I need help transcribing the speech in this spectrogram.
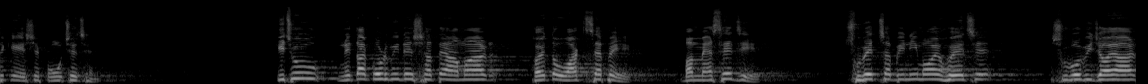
থেকে এসে পৌঁছেছেন। কিছু নেতাকর্মীদের সাথে আমার হয়তো হোয়াটসঅ্যাপে বা মেসেজে শুভেচ্ছা বিনিময় হয়েছে। শুভ বিজয়ার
